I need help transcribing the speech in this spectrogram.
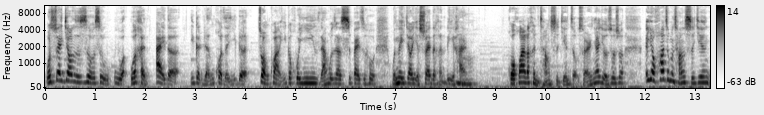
我摔跤的时候是我我很爱的一个人或者一个状况，一个婚姻，然后在失败之后，我那一跤也摔得很厉害。嗯我花了很长时间走出来，人家有时候说：“哎，要花这么长时间，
